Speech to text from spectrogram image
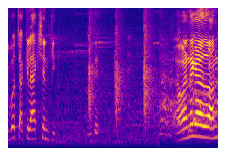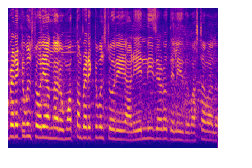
ఇవ్వచ్చు అఖిల్ యాక్షన్కి అంతే. అవన్నీ కాదు అన్ప్రెడిక్టబుల్ స్టోరీ అన్నారు. మొత్తం ప్రెడిక్టబుల్ స్టోరీ ఆడు ఏం తీసాడో తెలియదు ఫస్ట్ ఆఫ్ ఆల్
